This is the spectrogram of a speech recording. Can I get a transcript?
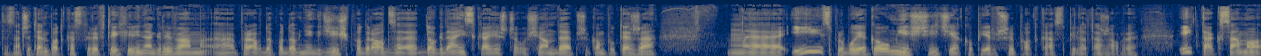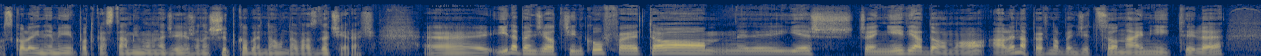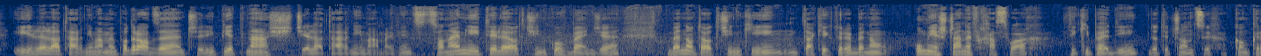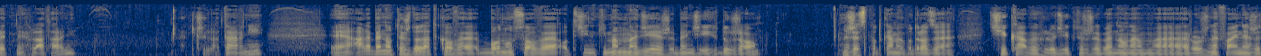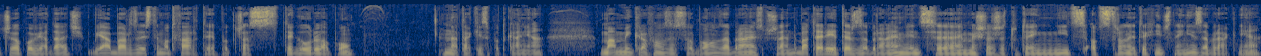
To znaczy ten podcast, który w tej chwili nagrywam, e, prawdopodobnie gdzieś po drodze do Gdańska jeszcze usiądę przy komputerze E, i spróbuję go umieścić jako pierwszy podcast pilotażowy. I tak samo z kolejnymi podcastami. Mam nadzieję, że one szybko będą do Was docierać. E, ile będzie odcinków, e, to jeszcze nie wiadomo, ale na pewno będzie co najmniej tyle, ile latarni mamy po drodze, czyli 15 latarni mamy, więc co najmniej tyle odcinków będzie. Będą to odcinki takie, które będą umieszczane w hasłach Wikipedii dotyczących konkretnych latarń czy latarni, e, ale będą też dodatkowe, bonusowe odcinki. Mam nadzieję, że będzie ich dużo, że spotkamy po drodze ciekawych ludzi, którzy będą nam e, różne fajne rzeczy opowiadać. Ja bardzo jestem otwarty podczas tego urlopu na takie spotkania. Mam mikrofon ze sobą, zabrałem sprzęt, baterię też zabrałem, więc e, myślę, że tutaj nic od strony technicznej nie zabraknie.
